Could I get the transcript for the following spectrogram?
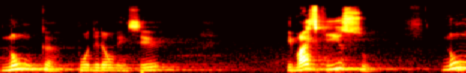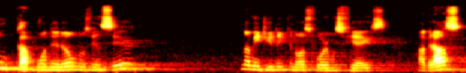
nunca poderão vencer, e mais que isso, nunca poderão nos vencer na medida em que nós formos fiéis à graça.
